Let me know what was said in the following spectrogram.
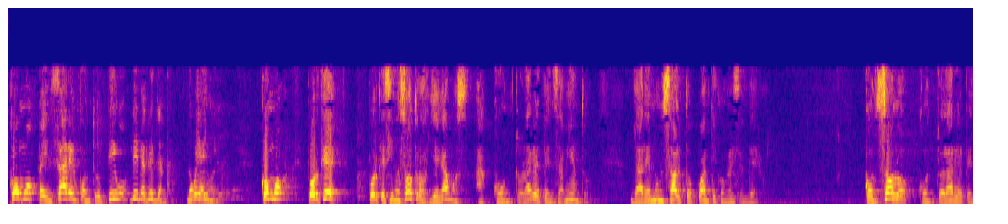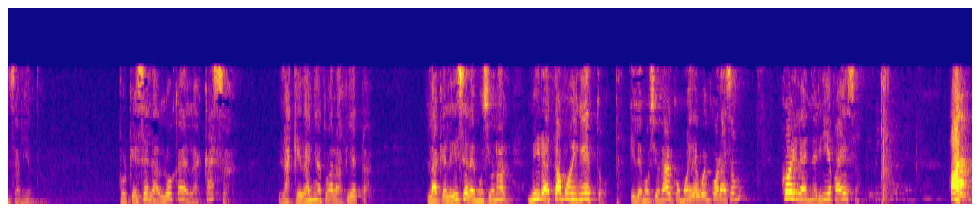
cómo pensar en constructivo. Dime, Cristian, no voy a ir. ¿Cómo? ¿Por qué? Porque si nosotros llegamos a controlar el pensamiento, daremos un salto cuántico en el sendero. Con solo controlar el pensamiento. Porque esa es la loca de la casa, la que daña toda la fiesta, la que le dice a la emocional, mira, estamos en esto. Y la emocional, como es de buen corazón, coge la energía para eso. Ah,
